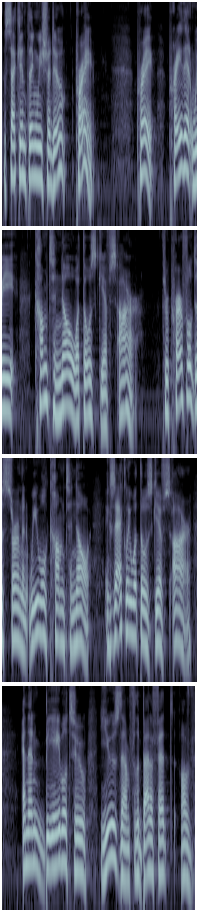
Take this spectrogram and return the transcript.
The second thing we should do pray. Pray. Pray that we come to know what those gifts are. Through prayerful discernment, we will come to know exactly what those gifts are and then be able to use them for the benefit of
